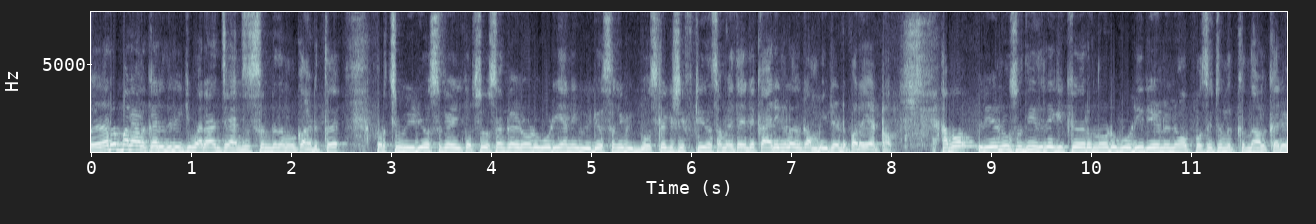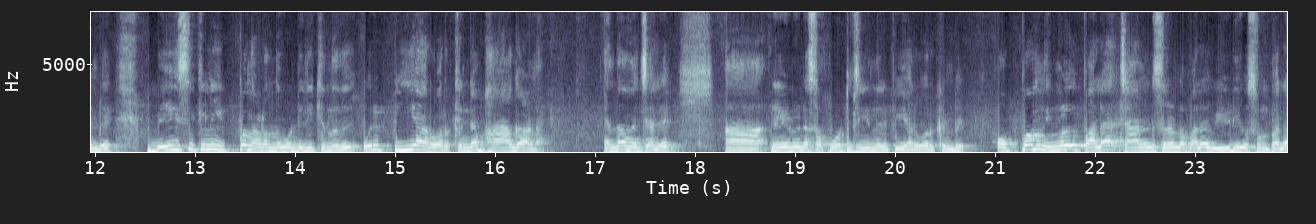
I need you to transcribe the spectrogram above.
വേറെ പല ആൾക്കാർ ഇതിലേക്ക് വരാൻ ചാൻസസ് ഉണ്ട്. നമുക്ക് അടുത്ത കുറച്ച് വീഡിയോസ് കഴിഞ്ഞ് കുറച്ച് ദിവസം കഴിഞ്ഞോടുകൂടി ഞാൻ ഈ വീഡിയോസൊക്കെ ബിഗ് ബോസിലേക്ക് ഷിഫ്റ്റ് ചെയ്യുന്ന സമയത്ത് അതിന്റെ കാര്യങ്ങളൊക്കെ കംപ്ലീറ്റ് ആയിട്ട് പറയാട്ടോ അപ്പോൾ രേണു സുധി ഇതിലേക്ക് കയറുന്നതോടുകൂടി രേണുവിന് ഓപ്പോസിറ്റ് നിൽക്കുന്ന ആൾക്കാരുണ്ട്. ബേസിക്കലി ഇപ്പോൾ നടന്നുകൊണ്ടിരിക്കുന്നത് ഒരു പി ആർ വർക്കിന്റെ ഭാഗമാണ് എന്താന്ന് വെച്ചാൽ രേണുവിനെ സപ്പോർട്ട് ചെയ്യുന്ന ഒരു പി ആർ വർക്ക് ഉണ്ട്. ഒപ്പം നിങ്ങൾ പല ചാനൽസിലുള്ള പല വീഡിയോസും പല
